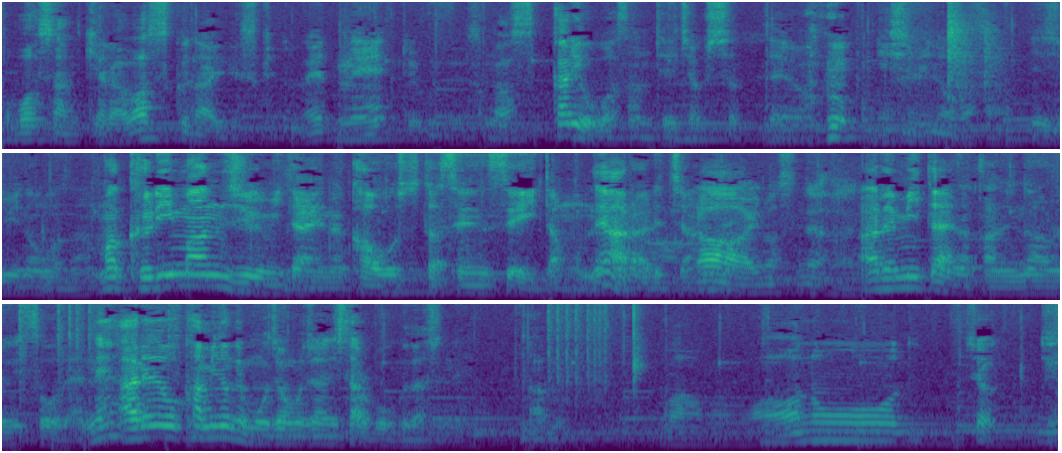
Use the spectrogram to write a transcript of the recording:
おばさんキャラは少ないですけどね。ね。ということですかまあすっかりおばさん定着しちゃったよ。西見のおばさん。西日のおばさん。まあ栗まんじゅうみたいな顔した先生いたもんねあられちゃんで。ああいますね、はい。あれみたいな感じになりそうだよね。あれを髪の毛もじゃもじゃにしたら僕だしね多分まあ、あのーじゃあ実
